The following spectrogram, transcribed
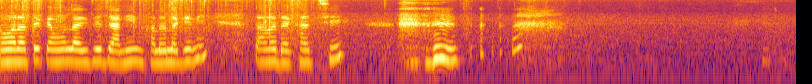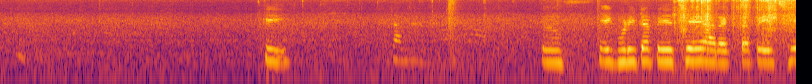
আমার হাতে কেমন লাগছে জানি, ভালো লাগেনি, তাও দেখাচ্ছি। কি? তো, এই ঘড়িটা পেয়েছে, আর একটা পেয়েছে।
